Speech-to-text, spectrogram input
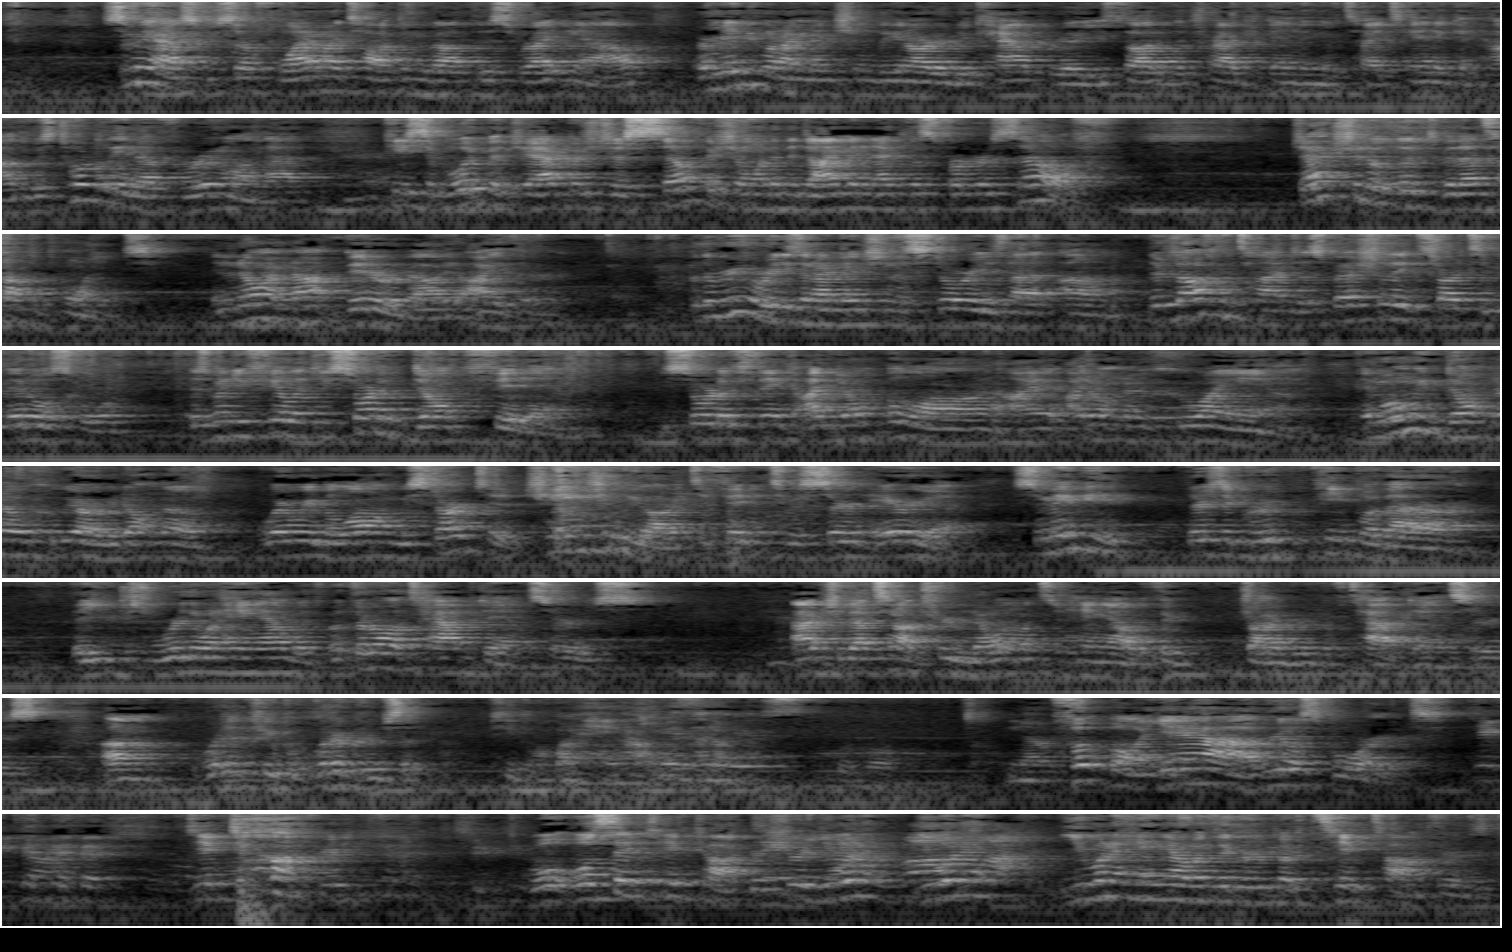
So you may ask yourself, why am I talking about this right now? Or maybe when I mentioned Leonardo DiCaprio, you thought of the tragic ending of Titanic and how there was totally enough room on that piece of wood, but Jack was just selfish and wanted the diamond necklace for herself. Jack should have lived, but that's not the point. And no, I'm not bitter about it either. But the real reason I mention the story is that um, there's oftentimes, especially it starts in middle school, is when you feel like you sort of don't fit in. You sort of think, I don't belong, I, I don't know who I am. And when we don't know who we are, we don't know where we belong, we start to change who we are to fit into a certain area. So maybe there's a group of people that are that you just really want to hang out with, but they're all tap dancers. Actually, that's not true. No one wants to hang out with a giant group of tap dancers. Um, what are people? What are groups that people want to hang out with? I don't know. No, football. Yeah, real sport. TikTok. We'll, we'll say TikTokers. Sure, you want you want to you want to hang out with a group of TikTokers,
